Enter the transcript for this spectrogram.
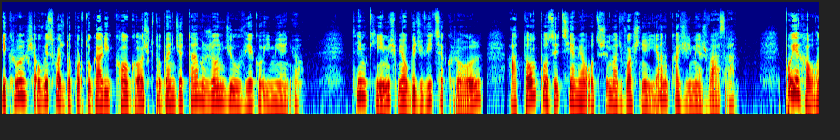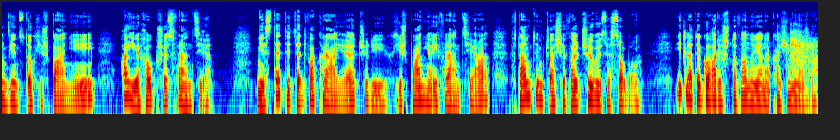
i król chciał wysłać do Portugalii kogoś, kto będzie tam rządził w jego imieniu. Tym kimś miał być wicekról, a tą pozycję miał otrzymać właśnie Jan Kazimierz Waza. Pojechał on więc do Hiszpanii, a jechał przez Francję. Niestety te dwa kraje, czyli Hiszpania i Francja, w tamtym czasie walczyły ze sobą i dlatego aresztowano Jana Kazimierza.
